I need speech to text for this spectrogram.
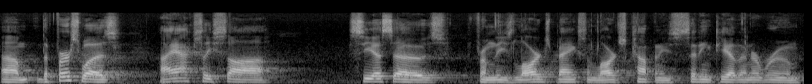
Um, the first was I actually saw CSOs from these large banks and large companies sitting together in a room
